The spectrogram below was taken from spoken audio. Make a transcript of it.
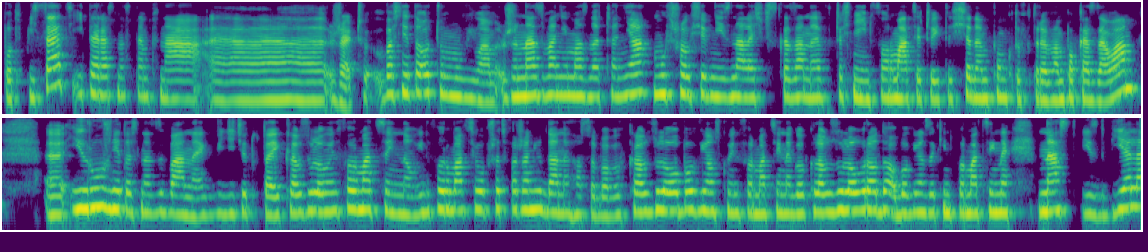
podpisać. I teraz następna e, rzecz. Właśnie to, o czym mówiłam, że nazwa nie ma znaczenia, muszą się w niej znaleźć wskazane wcześniej informacje, czyli te siedem punktów, które Wam pokazałam. E, I różnie to jest nazywane, jak widzicie tutaj, klauzulą informacyjną, informacją o przetwarzaniu danych osobowych, klauzulą obowiązku informacyjnego, klauzulą RODO, obowiązek informacyjny. Nazw jest wiele,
